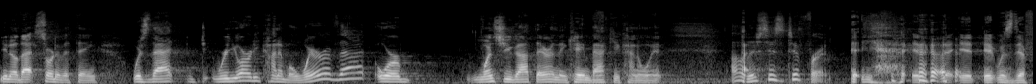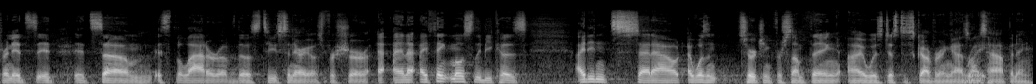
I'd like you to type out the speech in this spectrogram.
you know that sort of a thing was that were you already kind of aware of that, or once you got there and then came back, you kind of went, "Oh, this is different." It, yeah, it, it, it, was different. It's it, it's um, it's the latter of those two scenarios for sure, and I think mostly because I didn't set out, I wasn't searching for something, I was just discovering as it was happening.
